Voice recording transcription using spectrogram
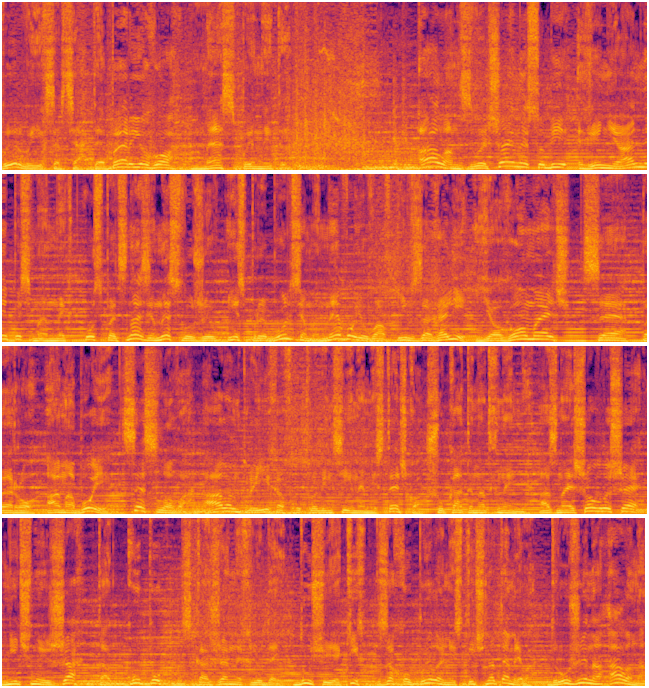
вирви їх серця. Тепер його не спинити. Алан звичайний собі геніальний письменник. У спецназі не служив і з прибульцями не воював. І взагалі його меч це перо, а набої це слова. Алан приїхав у провінційне містечко шукати натхнення, а знайшов лише нічний жах та купу скажених людей, душі яких захопила містична темрява. Дружина Алана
